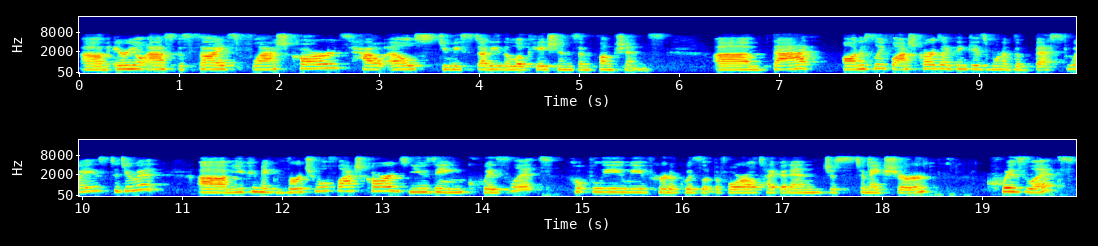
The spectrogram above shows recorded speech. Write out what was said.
Um, Ariel asked, besides flashcards, how else do we study the locations and functions? Um, that honestly, flashcards I think is one of the best ways to do it. Um, you can make virtual flashcards using Quizlet. Hopefully we've heard of Quizlet before. I'll type it in just to make sure. Quizlet.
